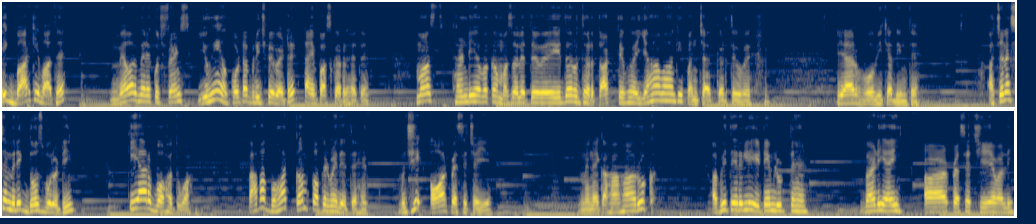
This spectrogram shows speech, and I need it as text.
एक बार की बात है। मैं और मेरे कुछ फ्रेंड्स यूँ ही अकोटा ब्रिज पे बैठे टाइम पास कर रहे थे। मस्त, ठंडी हवा का मज़ा लेते हुए इधर उधर ताकते हुए, यहाँ वहाँ की पंचायत करते हुए। यार, वो भी क्या दिन थे। अचानक से मेरे एक दोस्त बोलो, टी, कि यार, बहुत हुआ। पापा बहुत कम पॉकेट में देते हैं। मुझे और पैसे चाहिए। मैंने कहा हाँ रुक। अभी तेरे लिए एटीएम लूटते हैं। बड़ी आई और पैसे चाहिए वाली।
